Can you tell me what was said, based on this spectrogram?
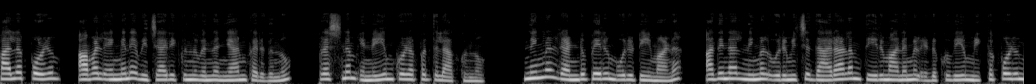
പലപ്പോഴും അവൾ എങ്ങനെ വിചാരിക്കുന്നുവെന്ന് ഞാൻ കരുതുന്നു പ്രശ്നം എന്നെയും കുഴപ്പത്തിലാക്കുന്നു. നിങ്ങൾ രണ്ടുപേരും ഒരു ടീമാണ് അതിനാൽ നിങ്ങൾ ഒരുമിച്ച് ധാരാളം തീരുമാനങ്ങൾ എടുക്കുകയും മിക്കപ്പോഴും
